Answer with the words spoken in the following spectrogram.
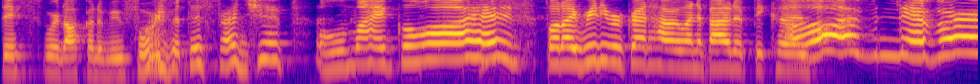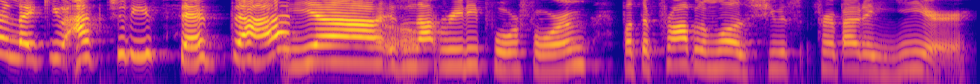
this we're not going to move forward with this friendship. Oh my god. but I really regret how I went about it because Oh, I've never like you actually said that? Yeah, isn't oh. that really poor form? But the problem was she was for about a year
